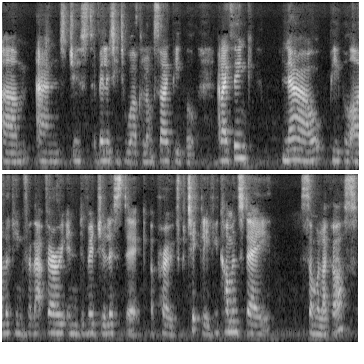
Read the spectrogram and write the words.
um, and just ability to work alongside people. And I think now people are looking for that very individualistic approach, particularly if you come and stay somewhere like us.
